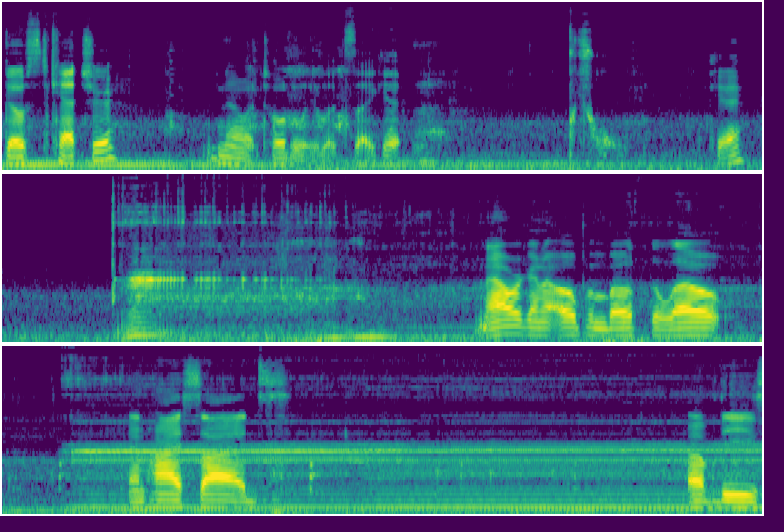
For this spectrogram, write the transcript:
ghost catcher. You know it totally looks like it. Okay. Now we're going to open both the low and high sides of these.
